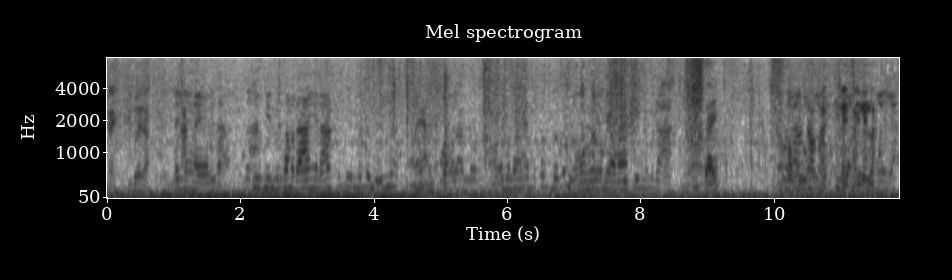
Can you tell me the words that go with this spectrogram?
ใกล้พี่เบิร์ดอะเล่นยังไงอะพี่สาก็คือบินเป็นธรรมดาอย่างเงี้ยนะบินมันจะหมุนเนี่ยไหนอะพอเวลาลงแล้วเวลามันก็มันก็เหมือนอ๋อเฮ้ยก็ไม่เอามาบินธรรมดาใส่แล้วเวลาลงจะเอาถ่ายที่ไหนถ่ายเล่นล่ะ งอย่างงี้ย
